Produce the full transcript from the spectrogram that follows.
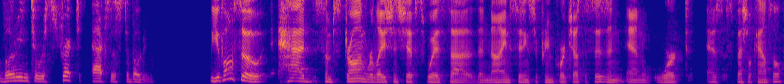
voting to restrict access to voting. You've also had some strong relationships with uh, the nine sitting Supreme Court justices and, and worked as special counsel.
